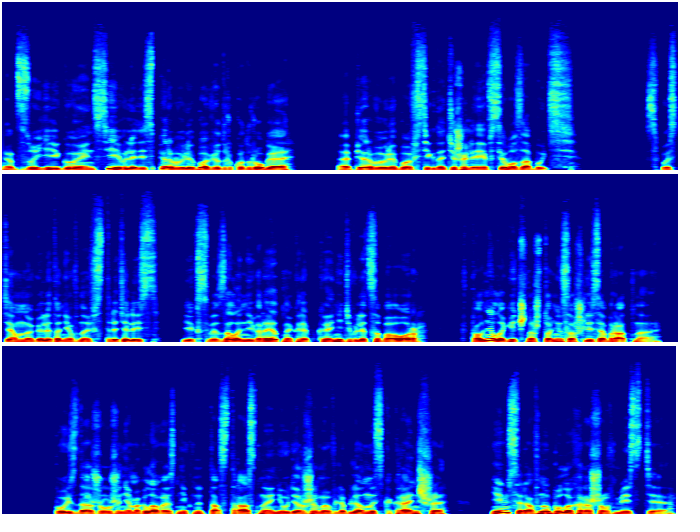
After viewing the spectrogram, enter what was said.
Цзуи и Гуэнси являлись первой любовью друг у друга, а первую любовь всегда тяжелее всего забыть. Спустя много лет они вновь встретились, их связала невероятно крепкая нить в лице Баор. Вполне логично, что они сошлись обратно. Пусть даже уже не могла возникнуть та страстная, неудержимая влюблённость, как раньше, им всё равно было хорошо вместе.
